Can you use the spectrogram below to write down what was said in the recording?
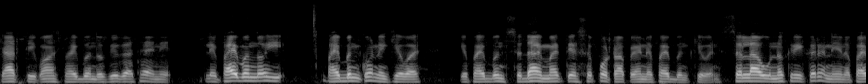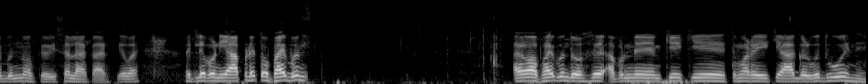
ચારથી પાંચ ભાઈબંધો ભેગા થાય ને એટલે ભાઈબંધો ભાઈબંધ કોને કહેવાય? કે ભાઈબંધ સદાય માટે સપોર્ટ આપે એને ભાઈબંધ કહેવાય ને સલાહ નકરી કરે ને એને ભાઈબંધ ન કહેવાય સલાહકાર કહેવાય. એટલે પણ એ આપણે તો ભાઈબંધ આવા ભાઈબંધો છે, આપણને એમ કહે કે તમારે એ કે આગળ વધવું હોય ને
